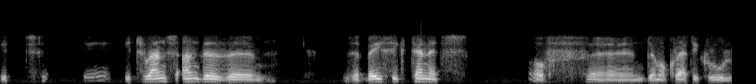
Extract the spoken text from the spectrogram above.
it it runs under the the basic tenets of uh, democratic rule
